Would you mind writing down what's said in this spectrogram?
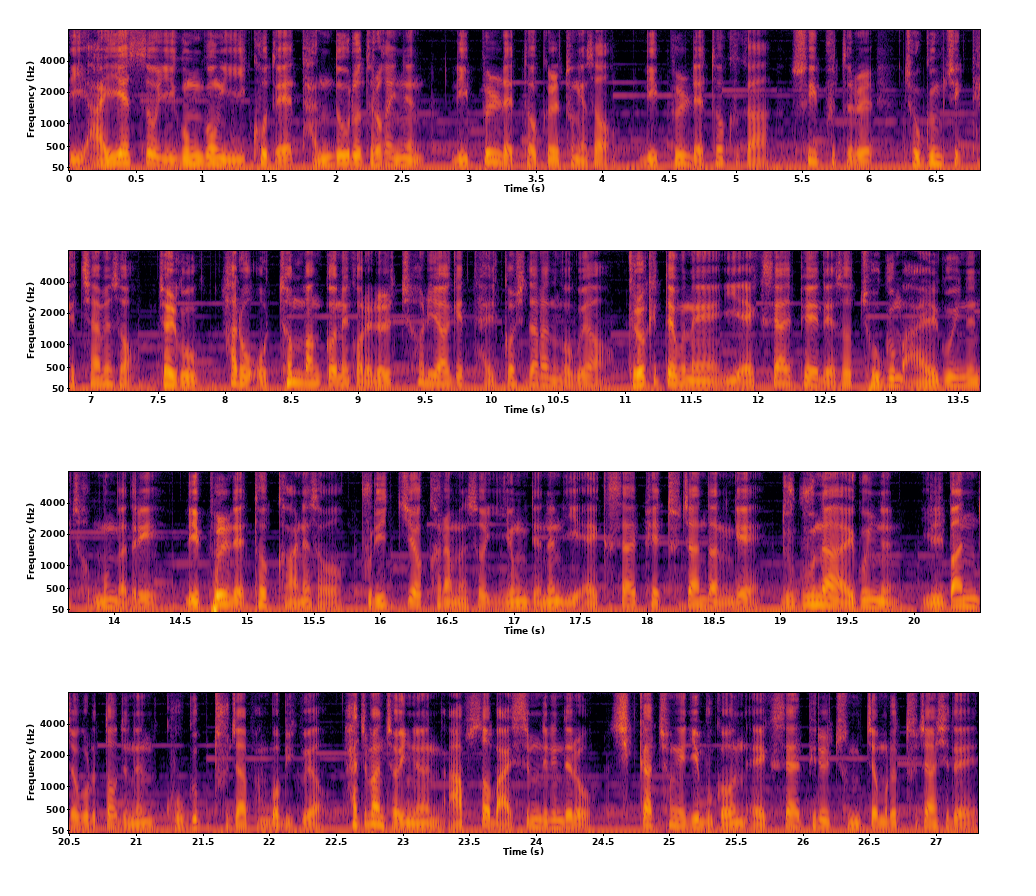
이 ISO 2002 코드에 단독으로 들어가 있는 리플 네트워크를 통해서 리플 네트워크가 스위프트를 조금씩 대체하면서 결국 하루 5천만 건의 거래를 처리하게 될 것이다라는 거고요. 그렇기 때문에 이 XRP에 대해서 조금 알고 있는 전문가들이 리플 네트워크 안에서 브릿지 역할을 하면서 이용되는 이 XRP에 투자한다는 게 누구나 알고 있는 일반적으로 떠드는 고급 투자 방법이고요. 하지만 저희는 앞서 말씀드린 대로 시가총액이 무거운 XRP를 중점으로 투자하시되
